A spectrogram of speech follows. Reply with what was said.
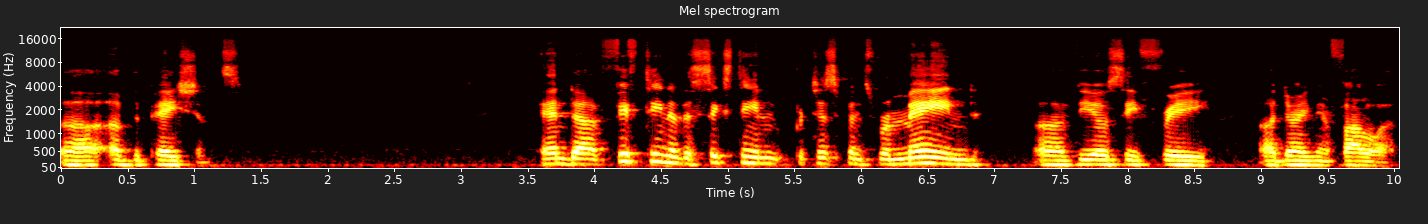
uh, of the patients. And uh, 15 of the 16 participants remained uh, VOC free uh, during their follow-up.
